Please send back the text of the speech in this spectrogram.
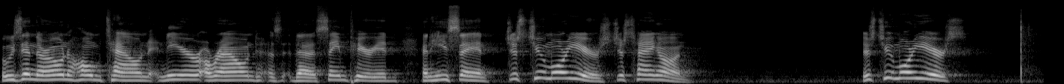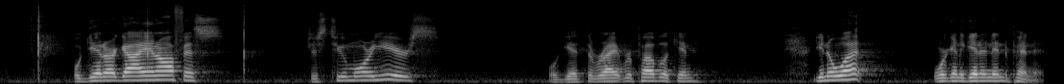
who's in their own hometown near around the same period, and he's saying, just two more years, just hang on. There's two more years. We'll get our guy in office. Just two more years. We'll get the right Republican. You know what? We're going to get an independent.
